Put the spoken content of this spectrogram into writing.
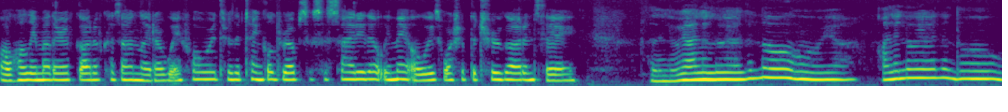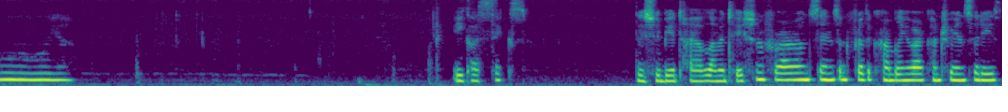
O Holy Mother of God of Kazan, light our way forward through the tangled ropes of society that we may always worship the true God and say, Hallelujah, hallelujah, hallelujah, hallelujah, hallelujah. Ikos 6. This should be a time of lamentation for our own sins and for the crumbling of our country and cities,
